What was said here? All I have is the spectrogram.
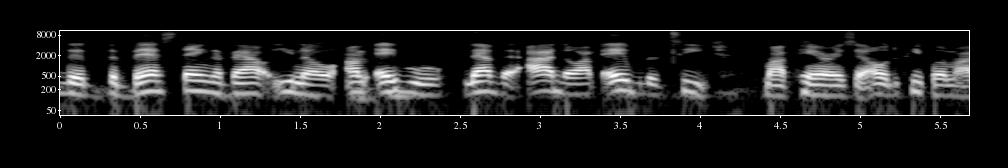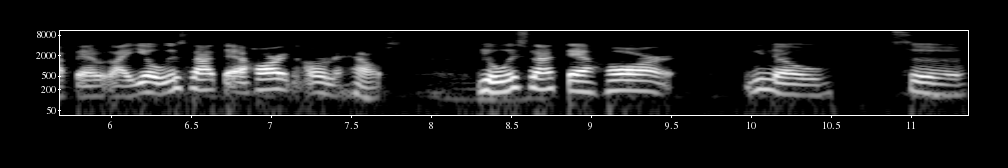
the the best thing about, you know, I'm able now that I know I'm able to teach my parents and older people in my family, like, yo, it's not that hard to own a house. Yo, it's not that hard, you know, to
